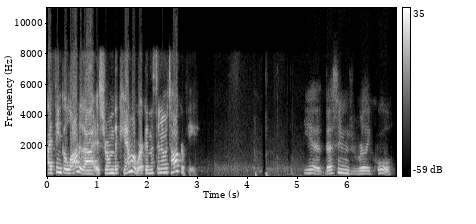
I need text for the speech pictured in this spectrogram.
I think a lot of that is from the camera work and the cinematography. Yeah, that seems really cool.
